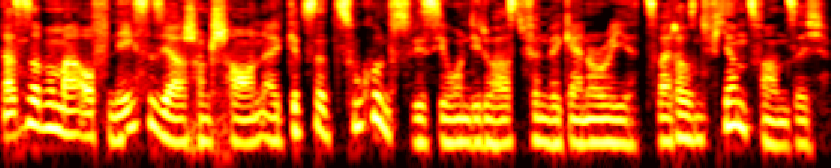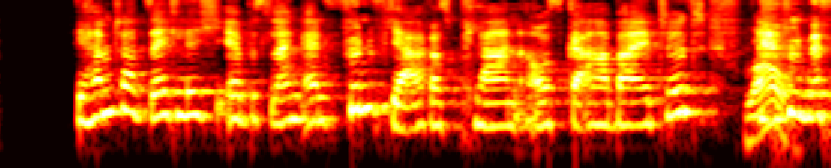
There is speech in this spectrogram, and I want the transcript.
lass uns aber mal auf nächstes Jahr schon schauen. Äh, Gibt es eine Zukunftsvision, die du hast für ein Veganery 2024? Wir haben tatsächlich äh, bislang einen Fünfjahresplan ausgearbeitet. Wow. Das,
